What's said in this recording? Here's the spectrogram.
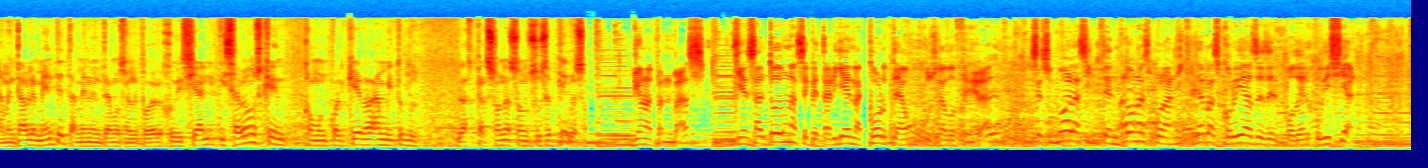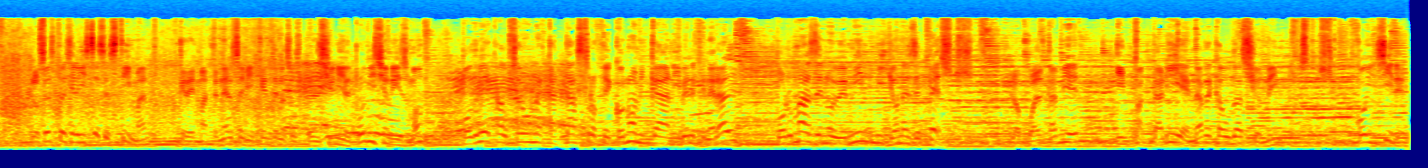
Lamentablemente también entramos en el Poder Judicial y sabemos que como en cualquier ámbito pues, las personas son susceptibles. Jonathan Bass, quien saltó de una secretaría en la Corte a un juzgado federal, se sumó a las intentonas por aniquilar las corridas desde el Poder Judicial. Los especialistas estiman que de mantenerse vigente la suspensión y el provisionismo podría causar una económica a nivel general por más de 9 mil millones de pesos, lo cual también impactaría en la recaudación de impuestos. Coinciden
